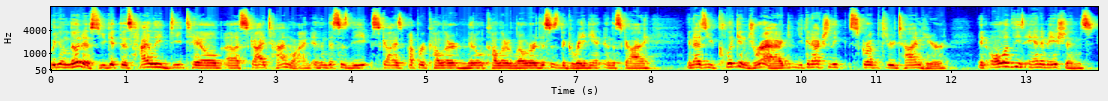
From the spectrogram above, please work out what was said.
but you'll notice you get this highly detailed uh, sky timeline. And then this is the sky's upper color, middle color, lower. This is the gradient in the sky. And as you click and drag, you can actually scrub through time here. In all of these animations,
